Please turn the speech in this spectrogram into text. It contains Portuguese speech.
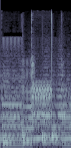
Música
